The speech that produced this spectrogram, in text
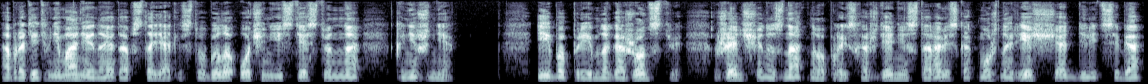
Обратить внимание на это обстоятельство было очень естественно княжне, ибо при многоженстве женщины знатного происхождения старались как можно резче отделить себя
